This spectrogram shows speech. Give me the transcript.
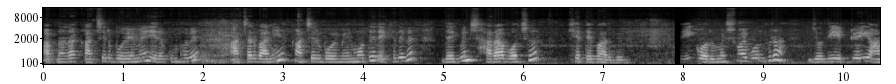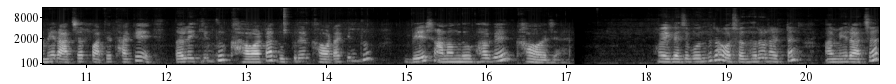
আপনারা কাঁচের বয়েমে এরকমভাবে আচার বানিয়ে কাঁচের বয়েমের মধ্যে রেখে দেবেন। দেখবেন সারা বছর খেতে পারবেন। এই গরমের সময় বন্ধুরা যদি একটু এই আমের আচার পাতে থাকে, তাহলে কিন্তু খাওয়াটা, দুপুরের খাওয়াটা কিন্তু বেশ আনন্দভাবে খাওয়া যায়। হয়ে গেছে বন্ধুরা, অসাধারণ একটা আমের আচার।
